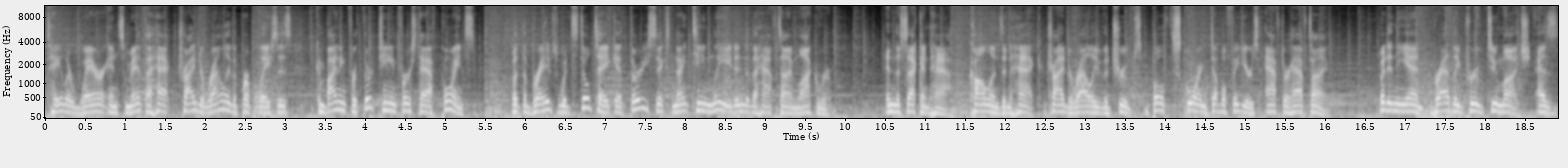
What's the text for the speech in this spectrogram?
Taylor Ware, and Samantha Heck tried to rally the Purple Aces, combining for 13 first half points, but the Braves would still take a 36 19 lead into the halftime locker room. In the second half, Collins and Heck tried to rally the troops, both scoring double figures after halftime. But in the end, Bradley proved too much, as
